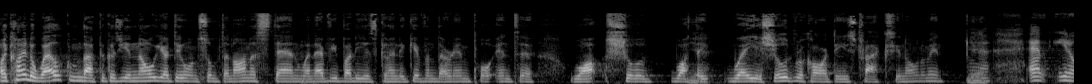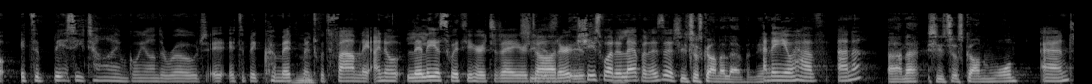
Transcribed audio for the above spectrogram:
I kind of welcome that because you know you're doing something honest then when everybody is kind of giving their input into what should what Yeah. they way you should record these tracks. You know what I mean? Yeah. Um, you know, it's a busy time going on the road. It's a big commitment Mm-hmm. with family. I know Lily is with you here today, your She daughter. indeed. She's what, 11, is it? She's just gone eleven. Yeah, and then you have Anna Anna, she's just gone one. and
